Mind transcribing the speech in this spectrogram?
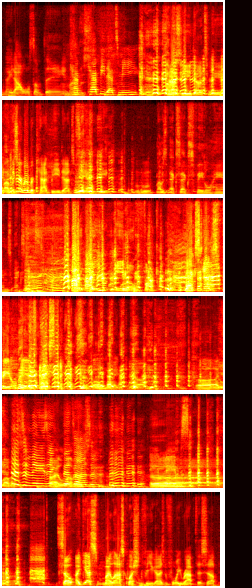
Night Owl something and Mine Cap- was- Cappy, that's me. Cat B, that's me. I Mine think I remember Cat B, that's me. Cat B. Mm-hmm. That was XX Fatal Hands XX. You emo fuck. XX Fatal Hands XX. Oh my god. Oh, I love it. that's amazing. I love that's it. awesome. AIM names. Uh, so I guess my last question for you guys before we wrap this up.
